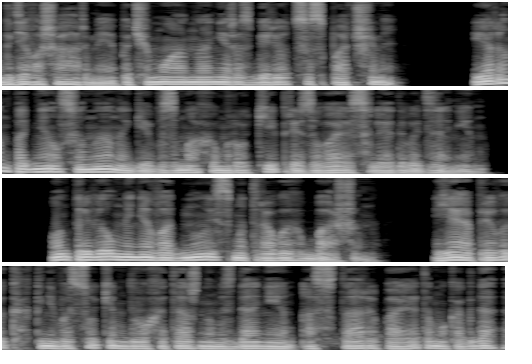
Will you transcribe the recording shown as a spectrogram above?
«Где ваша армия? Почему она не разберется с падшими?» Яран поднялся на ноги, взмахом руки призывая следовать за ним. Он привел меня в одну из смотровых башен. Я привык к невысоким двухэтажным зданиям Астары, поэтому, когда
